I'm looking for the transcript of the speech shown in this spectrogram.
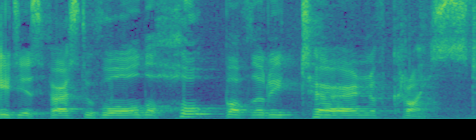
It is, first of all, the hope of the return of Christ.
